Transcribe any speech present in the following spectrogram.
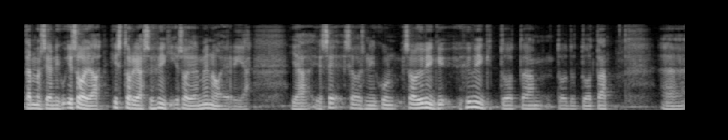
tämmöisiä niin kuin isoja, historiassa hyvinkin isoja menoeriä. Ja, ja se, se, olisi niin kuin, se on hyvinkin, hyvinkin tuota, tuota, tuota, ää,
